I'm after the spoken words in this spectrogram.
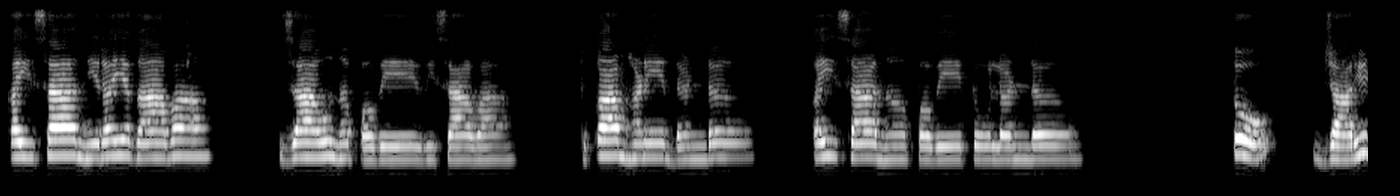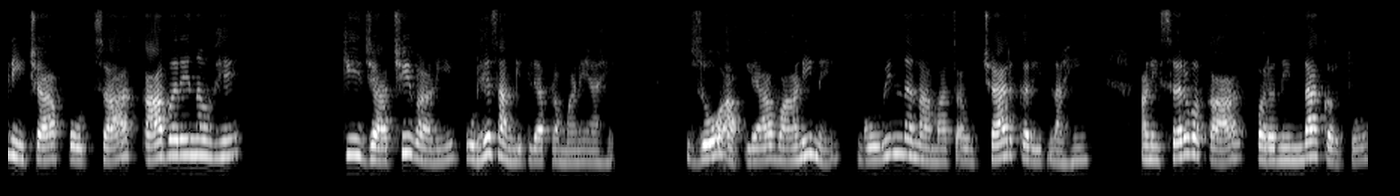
कैसा निरय गावा जाऊन पवे विसावा। तुका म्हणे दंड कैसा न पवे तो लंड? तो जारिणीच्या पोटचा का बरे नव्हे? की ज्याची वाणी पुढे सांगितल्याप्रमाणे आहे. जो आपल्या वाणीने गोविंद नामाचा उच्चार करीत नाही आणि सर्व काळ परनिंदा करतो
